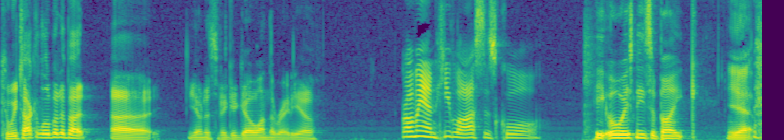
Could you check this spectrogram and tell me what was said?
Can we talk a little bit about uh, Jonas Vingegaard on the radio? Oh man, he lost his cool. He always needs a bike. yeah.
